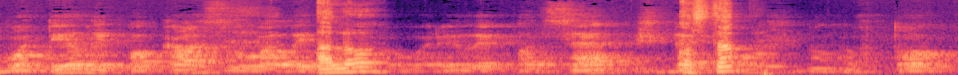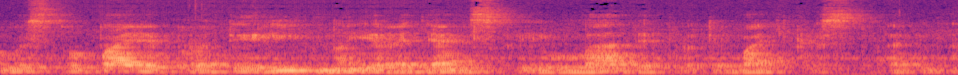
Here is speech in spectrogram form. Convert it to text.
водили, показували Алло? і говорили, оце жде Остап? кожного, хто виступає проти рідної радянської влади, проти батька Сталіна.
